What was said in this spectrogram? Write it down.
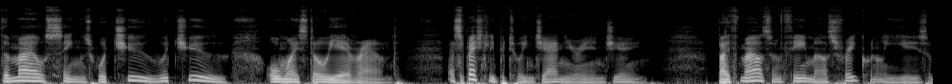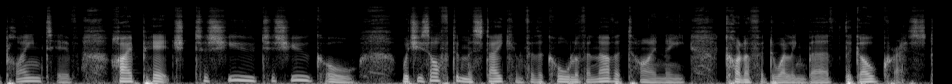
The male sings wachoo wachoo almost all year round, especially between January and June. Both males and females frequently use a plaintive, high-pitched tissue tissue call, which is often mistaken for the call of another tiny conifer-dwelling bird, the goldcrest.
